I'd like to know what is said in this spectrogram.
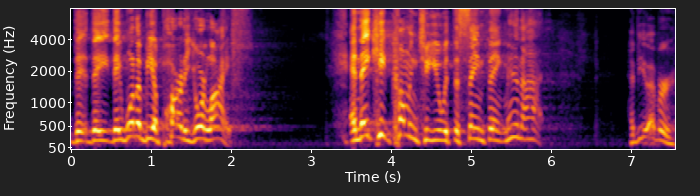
they, they, they want to be a part of your life. And they keep coming to you with the same thing. Man, I, have you ever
